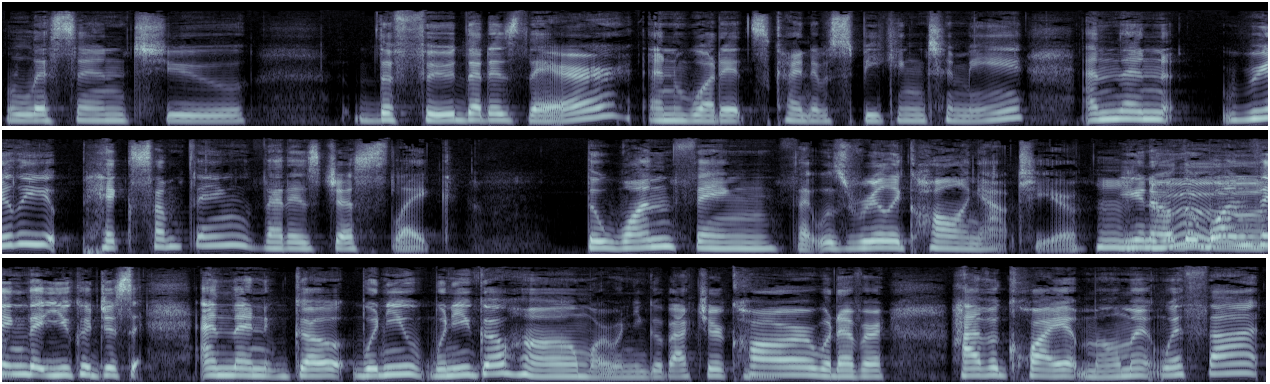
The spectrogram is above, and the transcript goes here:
listen to the food that is there and what it's kind of speaking to me. And then really pick something that is just like the one thing that was really calling out to you. Hmm. You know the one thing that you could just and then go when you when you go home or when you go back to your hmm. car or whatever have a quiet moment with that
